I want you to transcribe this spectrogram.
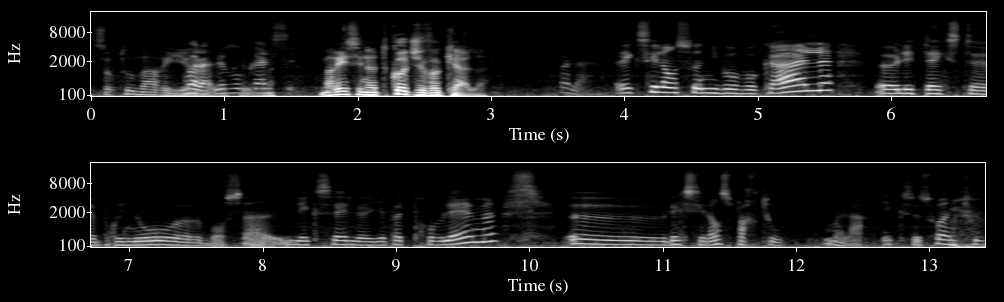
surtout Marie. voilà, hein, le parce que vocal, Marie, c'est notre coach vocal. Voilà, l'excellence au niveau vocal, euh, les textes, Bruno, euh, bon ça, il excelle, il n'y a pas de problème. Euh, l'excellence partout, voilà, et que ce soit un tout.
